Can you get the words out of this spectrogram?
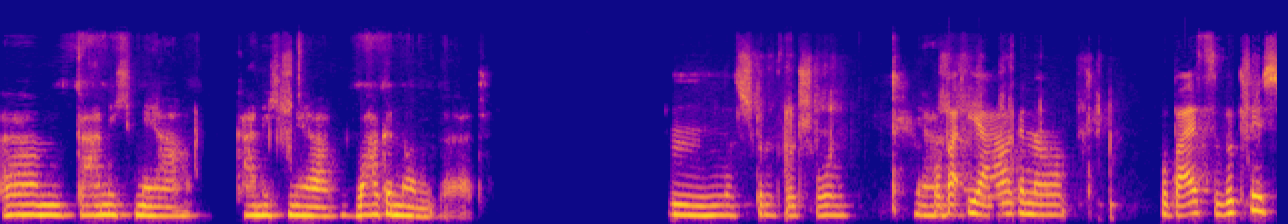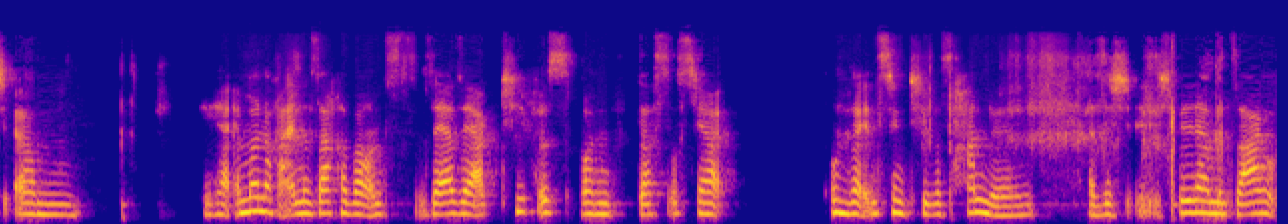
ähm, gar nicht mehr, gar nicht mehr wahrgenommen wird. Hm, das stimmt wohl schon. Ja, Wobei, ja genau. Wobei es wirklich ähm, ja immer noch eine Sache bei uns sehr, sehr aktiv ist und das ist ja unser instinktives Handeln. Also ich, ich will damit sagen,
